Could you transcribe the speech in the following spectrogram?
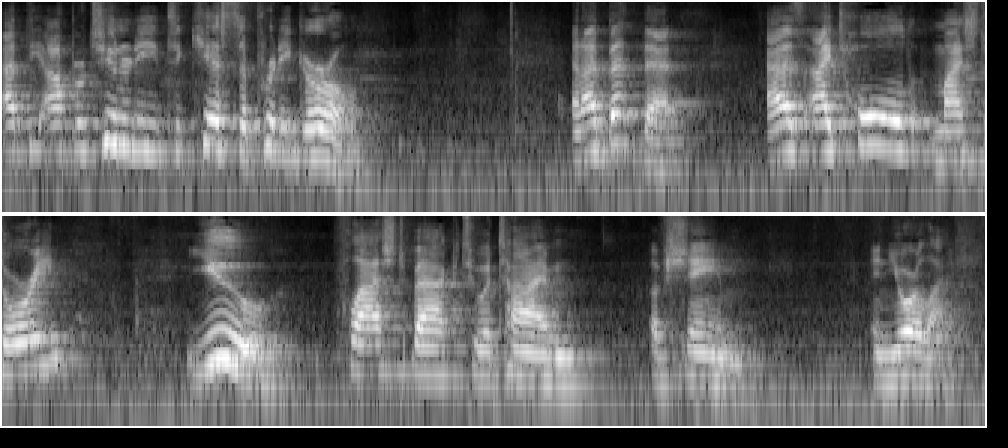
at the opportunity to kiss a pretty girl. And I bet that as I told my story, you flashed back to a time of shame in your life.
